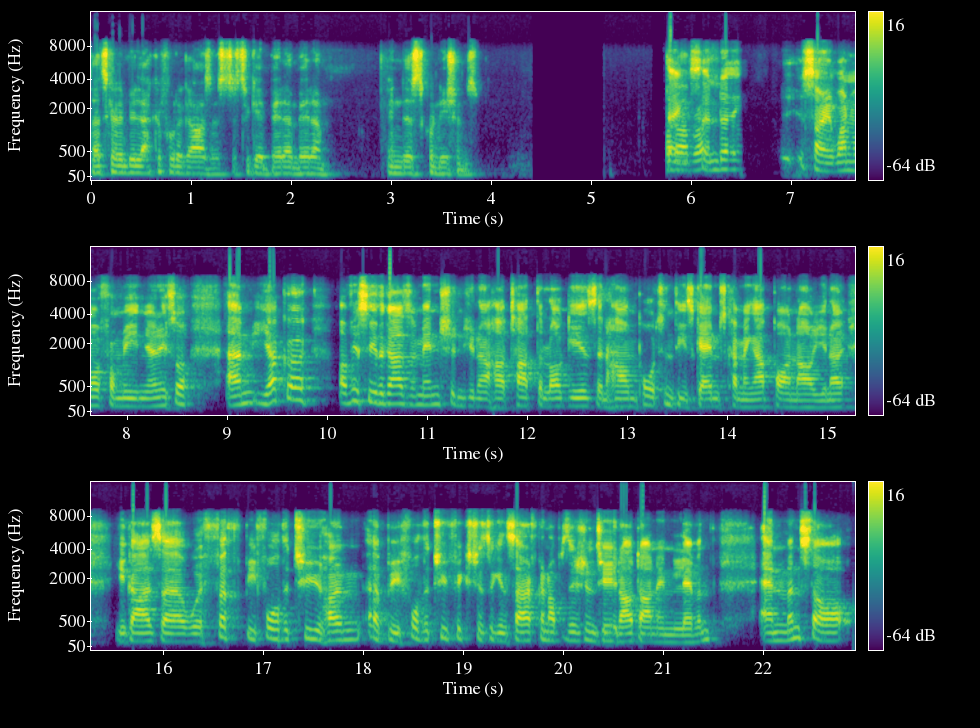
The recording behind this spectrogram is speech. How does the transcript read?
that's going to be lucky for the guys. It's just to get better and better in these conditions. Thanks. And uh, Sorry, one more from me, Nyani. So, um, Jaco, obviously the guys have mentioned, you know, how tight the log is and how important these games coming up are now. You know, you guys uh, were fifth before the two home, uh, before the two fixtures against South African oppositions. You're now down in 11th. And Munster are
